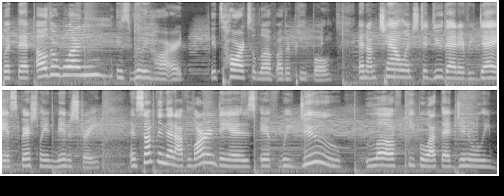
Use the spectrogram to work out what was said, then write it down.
But that other one is really hard. It's hard to love other people. And I'm challenged to do that every day, especially in ministry. And something that I've learned is if we do love people at that generally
